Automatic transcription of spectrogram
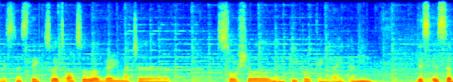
business thing. So it's also a very much a social and people thing, right? I mean, this is a,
